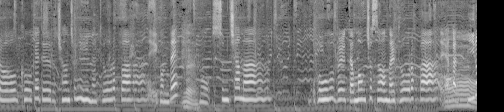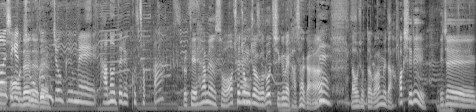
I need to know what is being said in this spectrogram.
All 고개 들어 천천히 날 돌아봐 이건데 네. 뭐숨 참아 호흡을 딱 멈춰서 날 돌아봐 약간 어, 이런 식의 어, 네네네. 조금 조금의 단어들을 고쳤다. 그렇게 하면서 최종적으로 지금의 가사가 네. 나오셨다고 합니다. 확실히 이제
